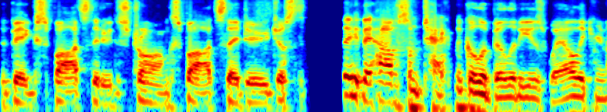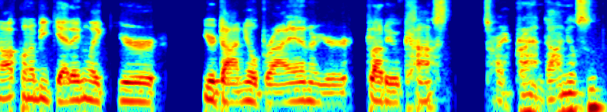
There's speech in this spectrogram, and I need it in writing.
the big spots, they do the strong spots, they do just they they have some technical ability as well. Like you're not going to be getting like your your Daniel Bryan or your Claudio Cast sorry Bryan Danielson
